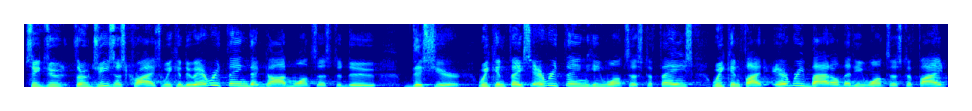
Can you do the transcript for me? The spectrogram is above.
See, through Jesus Christ, we can do everything that God wants us to do this year. We can face everything He wants us to face. We can fight every battle that He wants us to fight.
